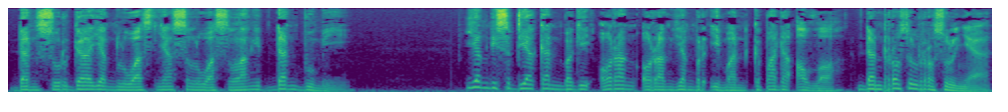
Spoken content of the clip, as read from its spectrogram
dan surga yang luasnya seluas langit dan bumi yang disediakan bagi orang-orang yang beriman kepada Allah dan Rasul-Rasulnya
